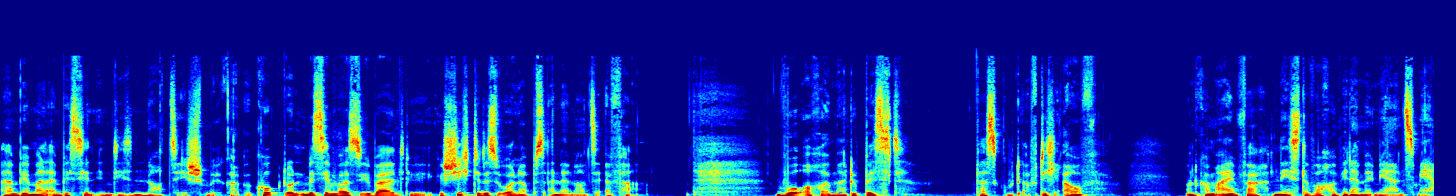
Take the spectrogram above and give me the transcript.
haben wir mal ein bisschen in diesen Nordseeschmöker geguckt und ein bisschen was über die Geschichte des Urlaubs an der Nordsee erfahren. Wo auch immer du bist, pass gut auf dich auf und komm einfach nächste Woche wieder mit mir ans Meer.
